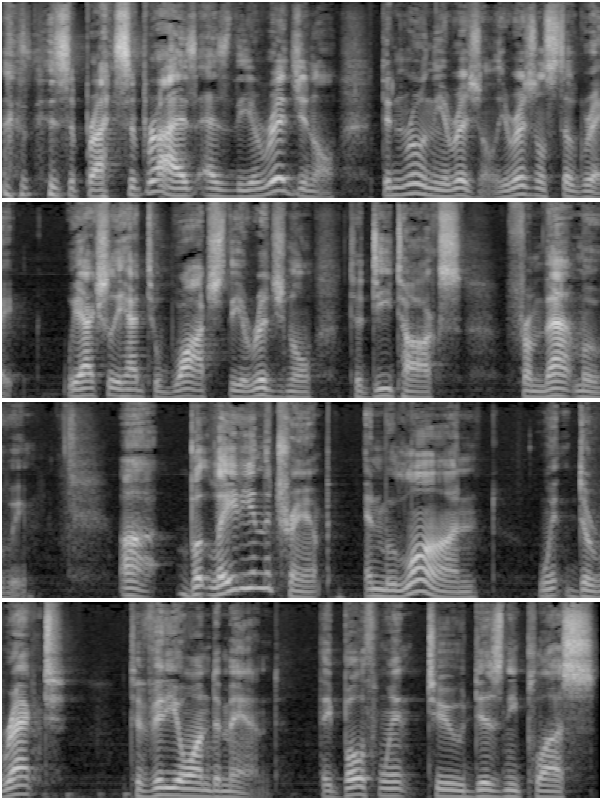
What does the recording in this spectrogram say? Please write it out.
surprise, surprise, as the original. Didn't ruin the original. The original's still great. We actually had to watch the original to detox from that movie. Uh, but Lady and the Tramp and Mulan went direct to video on demand. They both went to Disney Plus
